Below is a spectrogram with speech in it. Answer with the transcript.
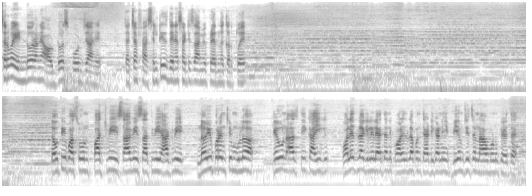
सर्व इनडोअर आणि आउटडोअर स्पोर्ट जे आहेत त्याच्या फॅसिलिटीज देण्यासाठीचा आम्ही प्रयत्न करतोय. चौथी पासून पाचवी सहावी सातवी आठवी नववी पर्यंतची मुलं खेळून आज ती काही कॉलेजला गेलेली आहेत आणि कॉलेजला पण त्या ठिकाणी BMC चं नाव म्हणून खेळत आहे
